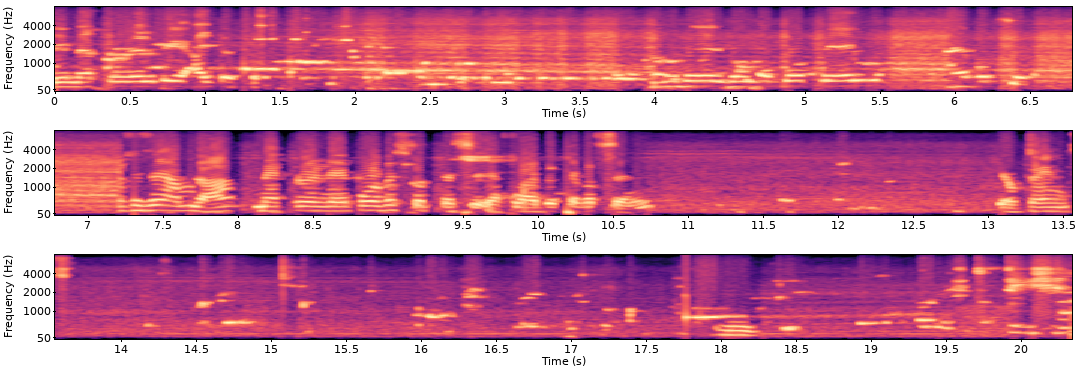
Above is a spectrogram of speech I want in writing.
এই মেট্রো রেলটি আইতেছে। আমাদের গন্তব্য ট্রেন অবশেষে আমরা মেট্রো রেলে প্রবেশ করতেছি, আপনারা দেখতে পাচ্ছেন। Friends Station.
